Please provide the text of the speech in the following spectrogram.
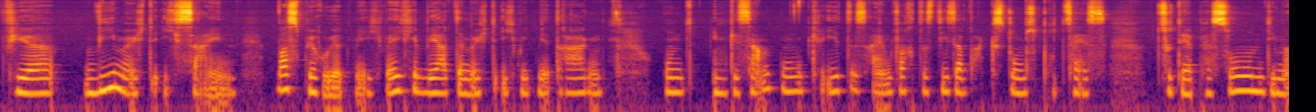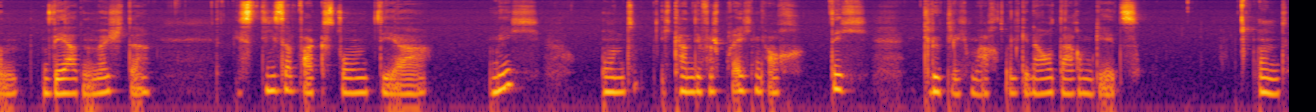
für wie möchte ich sein, was berührt mich, welche Werte möchte ich mit mir tragen. Und im Gesamten kreiert es einfach, dass dieser Wachstumsprozess zu der Person, die man werden möchte, ist dieser Wachstum, der mich und ich kann dir versprechen, auch dich glücklich macht, weil genau darum geht es. Und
